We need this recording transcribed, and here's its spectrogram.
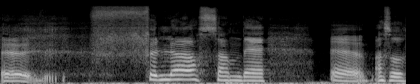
eh, förlösande, eh, alltså,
